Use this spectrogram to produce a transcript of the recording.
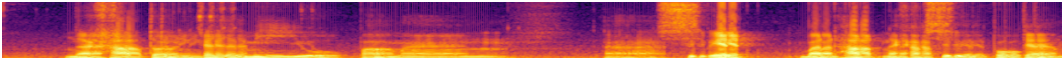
1 นะครับ ตัวนี้ก็จะมีอยู่ประมาณอ่า11 บรรทัดนะครับ 11 โปรแกรม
